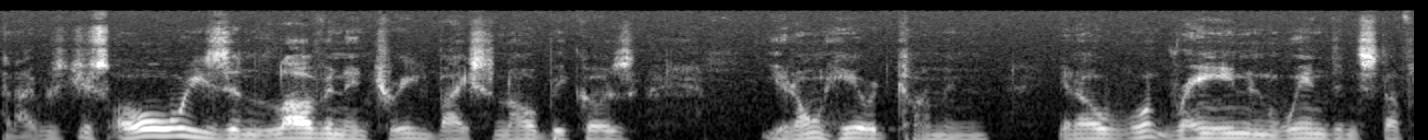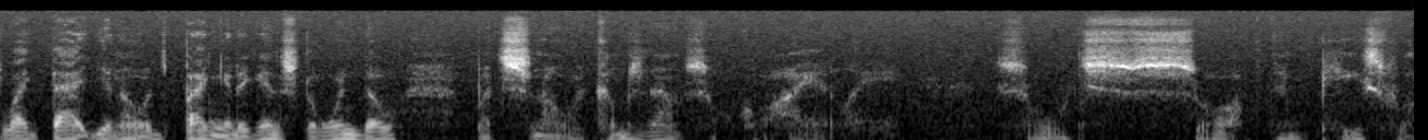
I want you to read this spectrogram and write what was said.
And I was just always in love and intrigued by snow because you don't hear it coming. You know, rain and wind and stuff like that, you know, it's banging against the window. But snow, it comes down so so soft and peaceful.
